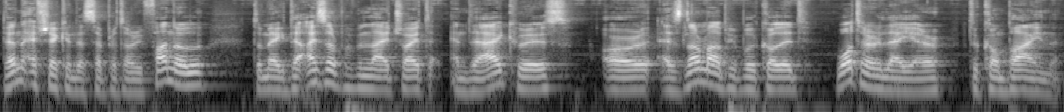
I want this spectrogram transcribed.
Then I've shaken the separatory funnel to make the isopropyl nitrite and the aqueous, or as normal people call it, water layer, to combine.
